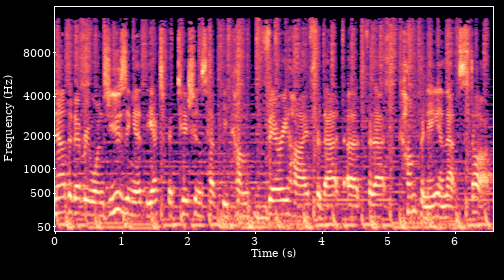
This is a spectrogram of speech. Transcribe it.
now that everyone's using it, the expectations have become very high for that, uh, for that company and that stock.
